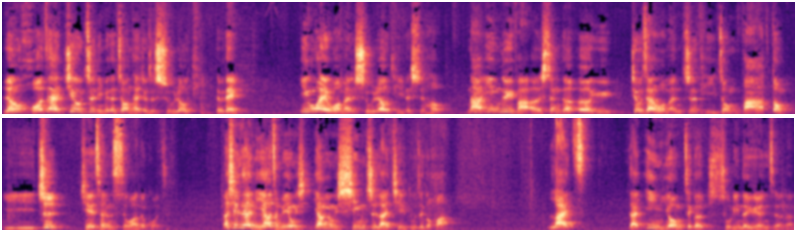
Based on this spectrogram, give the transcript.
人活在旧制里面的状态就是属肉体，对不对？因为我们属肉体的时候，那因律法而生的恶欲就在我们肢体中发动，以致结成死亡的果子。那现在你要怎么用，要用心智来解读这个话，来来应用这个属灵的原则呢？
